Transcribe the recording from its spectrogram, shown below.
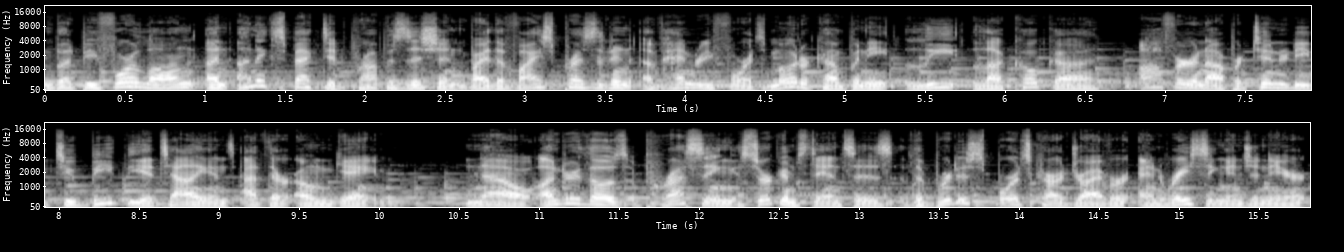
But before long, an unexpected proposition by the vice president of Henry Ford's motor company, Lee Iacocca, offered an opportunity to beat the Italians at their own game. Now, under those pressing circumstances, the British sports car driver and racing engineer,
